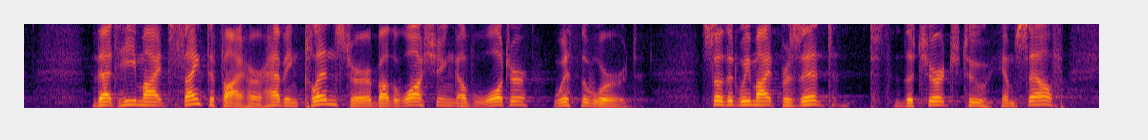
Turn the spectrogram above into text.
that he might sanctify her, having cleansed her by the washing of water with the word, so that we might present the church to himself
